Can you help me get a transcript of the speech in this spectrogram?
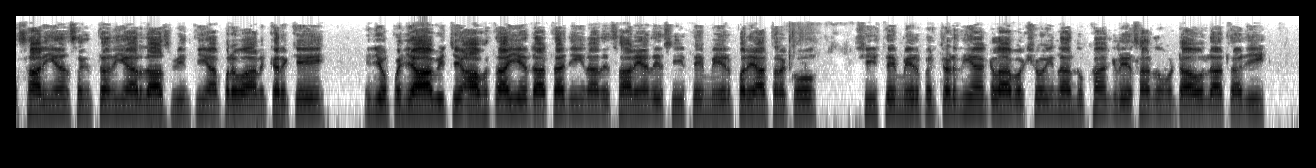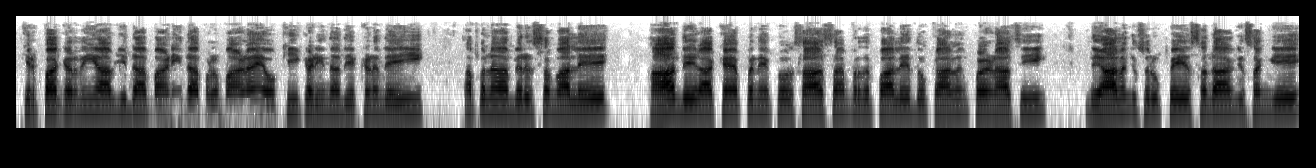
ਸਾਰੀਆਂ ਸੰਗਤਾਂ ਦੀਆਂ ਅਰਦਾਸ ਬੇਨਤੀਆਂ ਪ੍ਰਵਾਨ ਕਰਕੇ ਜੋ ਪੰਜਾਬ ਵਿੱਚ ਆਫਤ ਆਈ ਹੈ ਦਾਤਾ ਜੀ, ਇਹਨਾਂ ਦੇ ਸਾਰਿਆਂ ਦੇ ਸੀਸ ਤੇ ਮਿਹਰ ਭਰਿਆ ਰੱਖੋ। ਸੀਸ ਤੇ ਮਿਹਰ ਪਰ ਚੜ੍ਹਦੀਆਂ ਕਲਾ ਬਖਸ਼ੋ, ਇਹਨਾਂ ਦੁੱਖਾਂ ਕਲੇਸ਼ਾਂ ਤੋਂ ਮਟਾਓ ਦਾਤਾ ਜੀ। ਕਿਰਪਾ ਕਰਨੀ, ਆਪ ਜੀ ਦਾ ਬਾਣੀ ਦਾ ਫਰਮਾਨ ਹੈ, ਔਖੀ ਘੜੀ ਨਾ ਦੇਖਣ ਦੇਈ। ਆਪਣਾ ਬਿਰਧ ਸੰਭਾਲੇ, ਹਾਥ ਦੇ ਰਾਖੈ ਆਪਣੇ ਕੋ ਸਾਥ ਸੰਪਰਦ ਪਾਲੇ ਦੁਕਾਲੰਗ ਪਰਨਾਸੀ ਦਿਆਲੰਗ ਸਰੂਪੇ ਸਦਾੰਗ ਸੰਗੇ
